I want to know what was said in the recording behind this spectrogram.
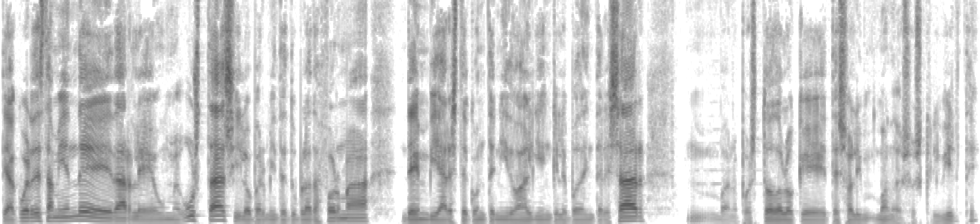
te acuerdes también de darle un me gusta si lo permite tu plataforma, de enviar este contenido a alguien que le pueda interesar, mm, bueno, pues todo lo que te solimos, bueno, de suscribirte,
